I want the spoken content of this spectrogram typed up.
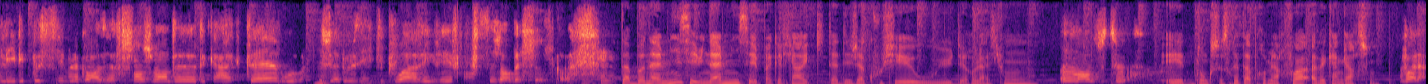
les, les possibles comment dire changements de, de caractère ou jalousie qui pourrait arriver enfin ce genre de choses quoi. Ta bonne amie, c'est une amie, c'est pas quelqu'un avec qui t'as déjà couché ou eu des relations? non du tout. Et donc ce serait ta première fois avec un garçon? voilà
